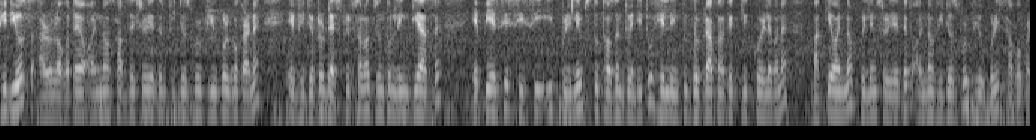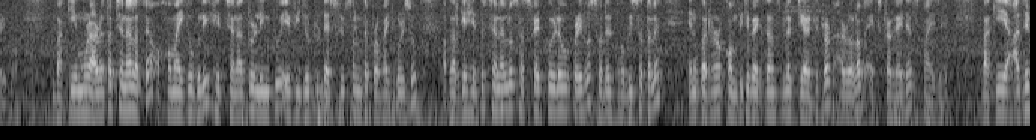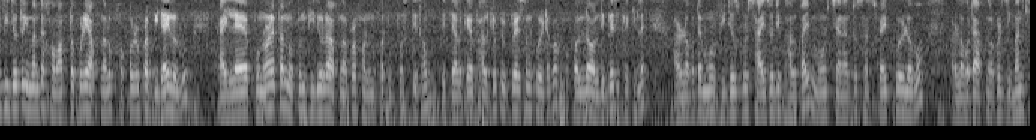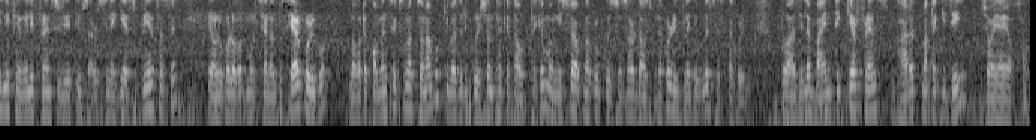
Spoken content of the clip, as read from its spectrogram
ভিডিঅ'ছ আৰু লগতে অন্য ছাবজেক্টছ ৰিলেটেড ভিডিঅ'ছবোৰ ভিউ কৰিবৰ কাৰণে এই ভিডিঅ'টোৰ ডেছক্ৰিপশ্যনত যোনটো লিংক দিয়া আছে A P S C C C E prelims two thousand twenty two সেই লিংকটোত গৈ পেলাই আপোনালোকে ক্লিক কৰিলে মানে বাকী অন্য প্ৰিলিমছ ৰিলেটেড অন্য ভিডিঅ'ছবোৰ ভিউ কৰি চাব পাৰিব। বাকী মোৰ আৰু এটা চেনেল আছে অসম আইকিউ বুলি। সেই চেনেলটোৰ লিংকটো এই ভিডিঅ'টোৰ ডেছক্ৰিপশ্যনতে প্ৰভাইড কৰিছোঁ। আপোনালোকে সেইটো চেনেলো ছাবস্ক্ৰাইব কৰি ল'ব পাৰিব চ' ডেট ভৱিষ্যতলৈ এনেকুৱা ধৰণৰ কম্পিটিভ এক্সামছবিলাক দিয়াৰ ক্ষেত্ৰত আৰু অলপ এক্সট্ৰা গাইডেঞ্চ পাই যায়। বাকী আজিৰ ভিডিঅ'টো ইমানতে সমাপ্ত কৰি আপোনালোক সকলোৰ পৰা বিদায় ল'লোঁ। কাইলৈ পুনৰ এটা নতুন ভিডিঅ' লৈ আপোনালোকৰ সন্মুখত উপস্থিত হ'ম। তেতিয়ালৈকে ভালকৈ প্ৰিপেৰেশ্যন কৰি থাকক সকলোলৈ অল দি বেষ্ট থাকিলে। আৰু লগতে মোৰ ভিডিঅ'ছবোৰ চাই যদি ভাল পায় মোৰ চেনেলটো ছাবস্ক্ৰাইব কৰি ল'ব। আৰু লগতে আপোনালোকৰ যিমানখিনি ফেমিলি ফ্ৰেণ্ডছ ৰিলেটিভছ আৰু চিনাকি এক্সপিৰিয়েঞ্চ আছে তেওঁলোকৰ লগত মোৰ চেনেলটো শ্বেয়াৰ কৰিব। লগতে কমেণ্ট ছেকশ্যনত জনাব কিবা যদি কুৱেশ্যন থাকে ডাউট থাকে মই নিশ্চয় আপোনালোকৰ কুৱেশ্যনছ আৰু ডাউটছবিলাকৰ ৰিপ্লাই দিবলৈ চেষ্টা কৰিম। তো আজিলৈ bye and take care friends Bharat Mata কি জেই জয় আই অসম।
